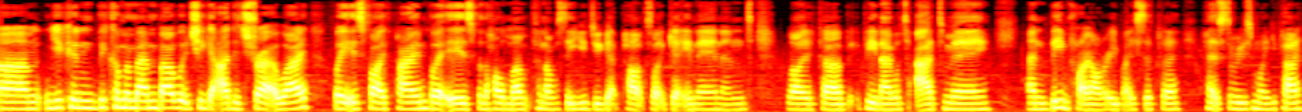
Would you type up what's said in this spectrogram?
Um, you can become a member, which you get added straight away, but it is five pound, but it is for the whole month. And obviously, you do get perks like getting in and like uh, being able to add me and being priority, basically. Hence the reason why you pay.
